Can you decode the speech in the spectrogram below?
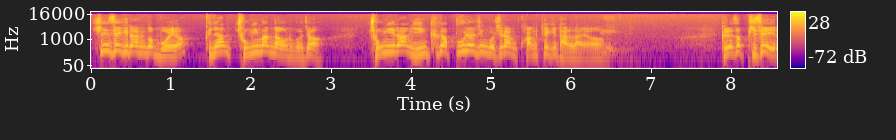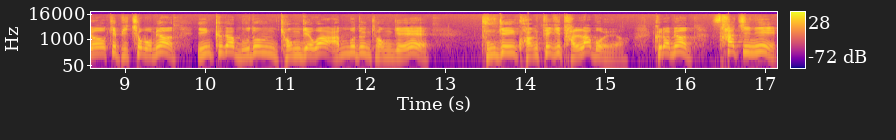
흰색이라는 건 뭐예요? 그냥 종이만 나오는 거죠. 종이랑 잉크가 뿌려진 곳이랑 광택이 달라요. 그래서 빛에 이렇게 비춰보면 잉크가 묻은 경계와 안 묻은 경계에 두 개의 광택이 달라 보여요. 그러면 사진이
